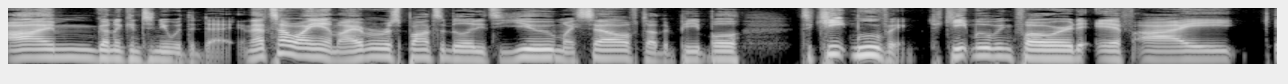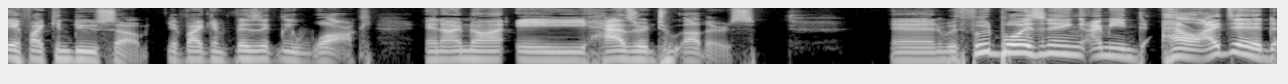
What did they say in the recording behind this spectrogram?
I'm going to continue with the day. And that's how I am. I have a responsibility to you, myself, to other people to keep moving, to keep moving forward if I if I can do so. If I can physically walk and I'm not a hazard to others. And with food poisoning, I mean, hell, I did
